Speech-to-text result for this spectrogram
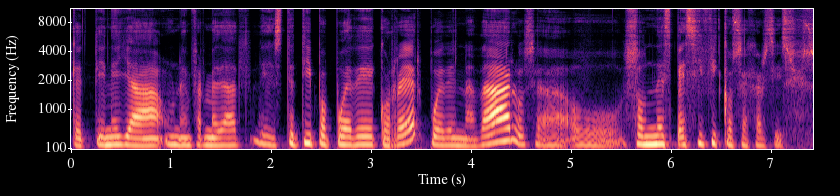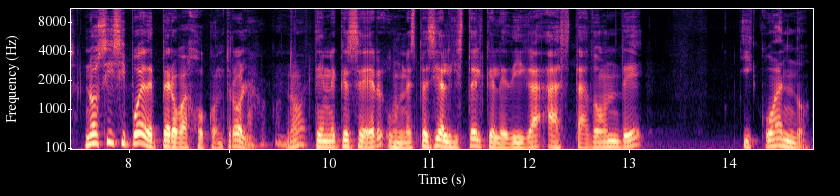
que tiene ya una enfermedad de este tipo puede correr, puede nadar, o sea, o son específicos ejercicios. No, sí, sí puede, pero bajo control, ¿no? Tiene que ser un especialista el que le diga hasta dónde y cuándo.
